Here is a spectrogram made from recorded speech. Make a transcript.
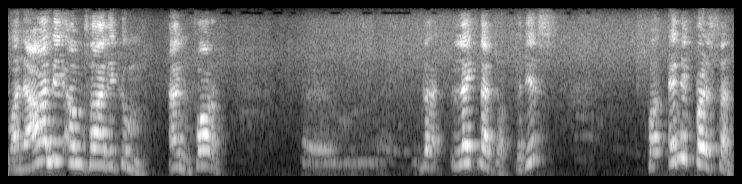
ولا لأمثالكم and for uh, the, like that one. That is for any person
